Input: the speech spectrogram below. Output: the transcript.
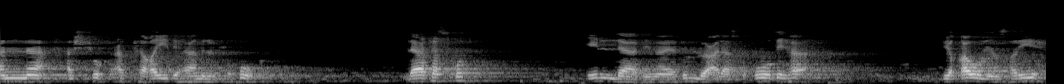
أن الشفعة كغيرها من الحقوق لا تسقط إلا بما يدل على سقوطها بقول صريح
